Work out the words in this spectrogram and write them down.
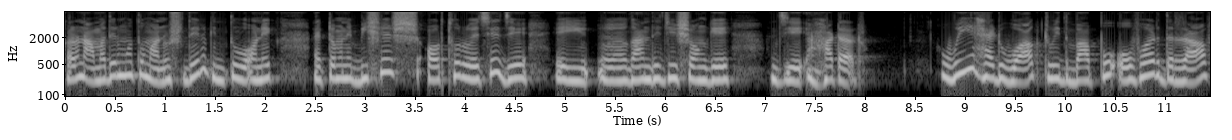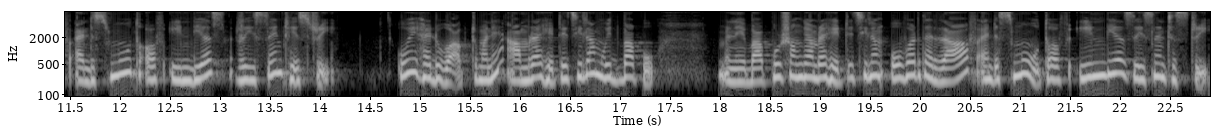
কারণ আমাদের মতো মানুষদের কিন্তু অনেক একটা মানে বিশেষ অর্থ রয়েছে যে এই গান্ধীজির সঙ্গে যে হাঁটার। We had walked with Bapu over the rough and smooth of India's recent history we had walked মানে আমরা হেঁটেছিলাম উইথ বাপু মানে বাপুর সঙ্গে আমরা হেঁটেছিলাম over the rough and smooth of India's recent history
